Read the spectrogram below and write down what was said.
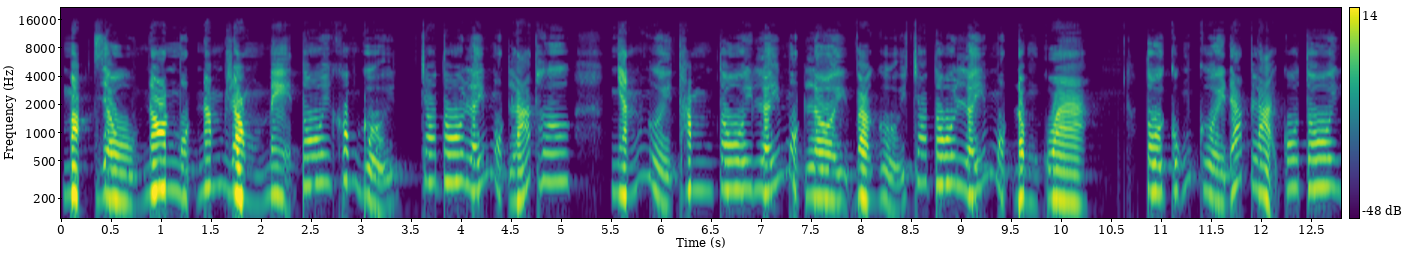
Mặc dầu non một năm ròng mẹ tôi không gửi cho tôi lấy một lá thư, nhắn người thăm tôi lấy một lời và gửi cho tôi lấy một đồng quà. Tôi cũng cười đáp lại cô tôi,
